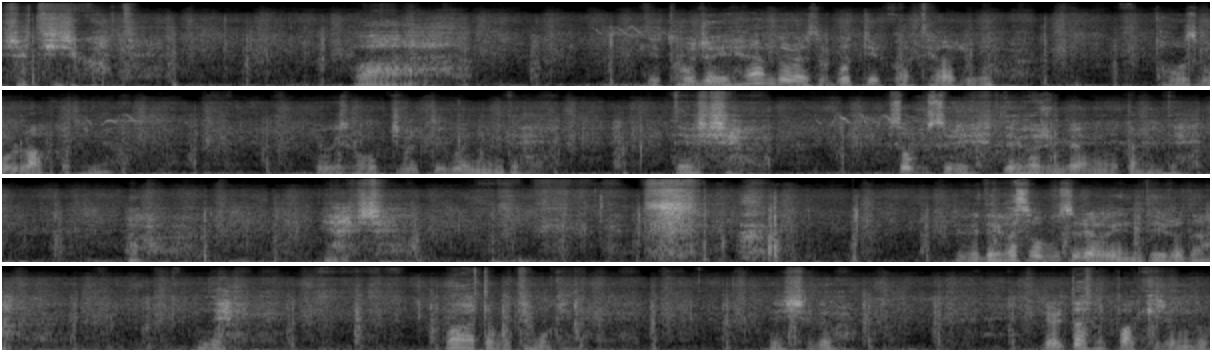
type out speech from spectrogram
진짜 뒤질 것 같아. 와, 근데 도저히 해안도로에서 못 뛸 것 같아가지고 더워서 올라왔거든요. 여기서 억지로 뛰고 있는데 내가 진짜 서브스리 내가 준비하는 것도 아닌데 어? 야 진짜 이거 내가 서브스리 하겠는데 이러다 근데 와또 못해 먹겠네 근데 지금 15바퀴 정도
